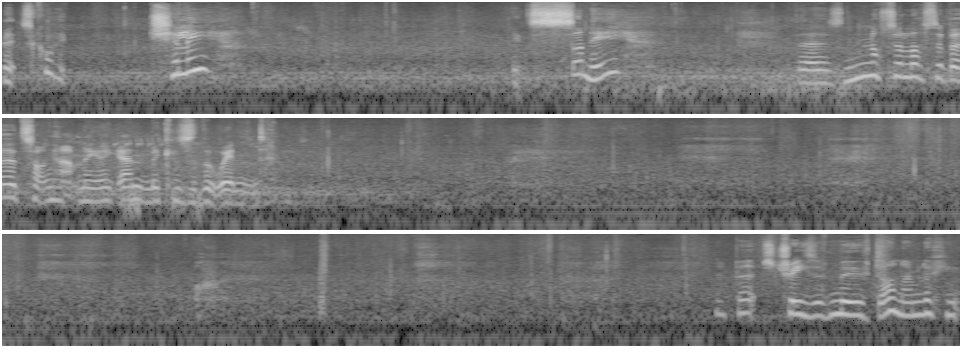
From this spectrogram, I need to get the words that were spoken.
It's quite chilly. It's sunny. There's not a lot of birdsong happening again because of the wind. Birch trees have moved on. I'm looking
